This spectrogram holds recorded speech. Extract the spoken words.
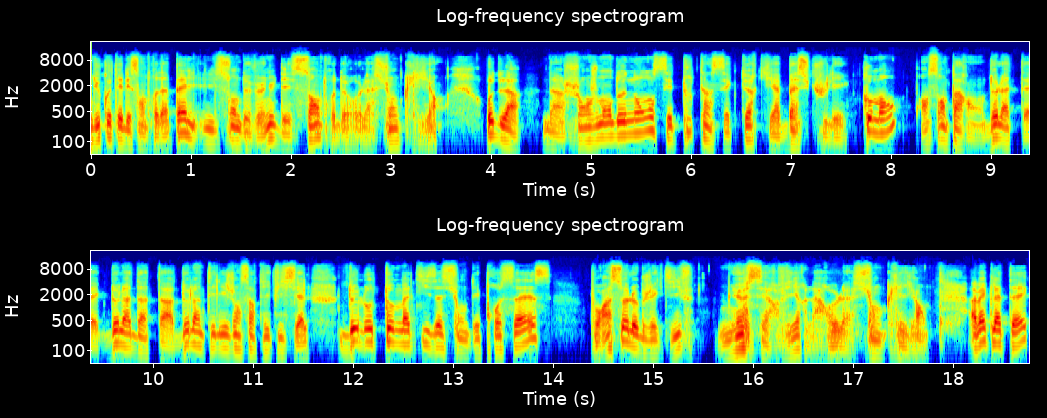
Du côté des centres d'appel, ils sont devenus des centres de relations clients. Au-delà d'un changement de nom, c'est tout un secteur qui a basculé. Comment? En s'emparant de la tech, de la data, de l'intelligence artificielle, de l'automatisation des process, pour un seul objectif, mieux servir la relation client. Avec la tech,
